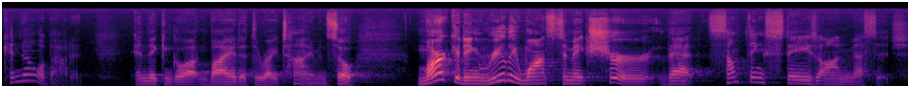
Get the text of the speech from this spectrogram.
can know about it and they can go out and buy it at the right time. And so, marketing really wants to make sure that something stays on message.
